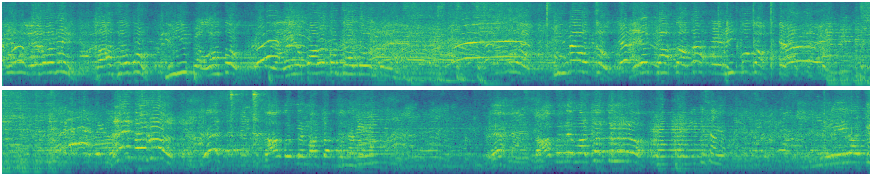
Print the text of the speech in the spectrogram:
నువ్వు లేవని కాసేపు నీ పిల్లలతో పిల్లల పోరాటం చేద్దాం నువ్వే వచ్చు ఏం కాస్తా మాట్లాడుతున్నాను. కాకుండా మాట్లాడుతున్నాను. మీలాంటి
